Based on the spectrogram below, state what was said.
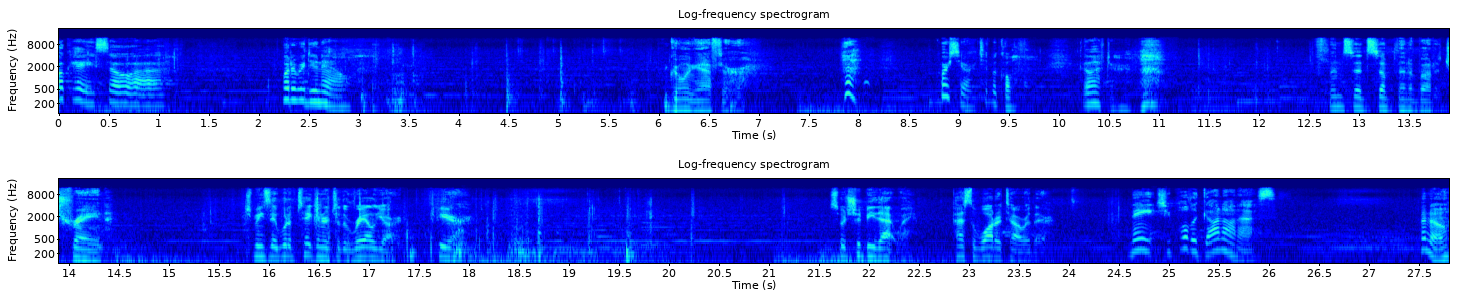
Okay, so, uh, what do we do now? I'm going after her. Of course you are, typical. Go after her. Flynn said something about a train. Which means they would have taken her to the rail yard. Here. So it should be that way. Past the water tower there. Nate, she pulled a gun on us. I know.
